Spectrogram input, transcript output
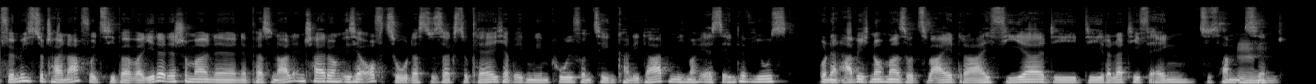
für mich ist total nachvollziehbar, weil jeder, der schon mal eine, eine Personalentscheidung, ist ja oft so, dass du sagst, okay, ich habe irgendwie einen Pool von zehn Kandidaten, ich mache erste Interviews und dann habe ich noch mal so zwei, drei, vier, die die relativ eng zusammen mhm. sind.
